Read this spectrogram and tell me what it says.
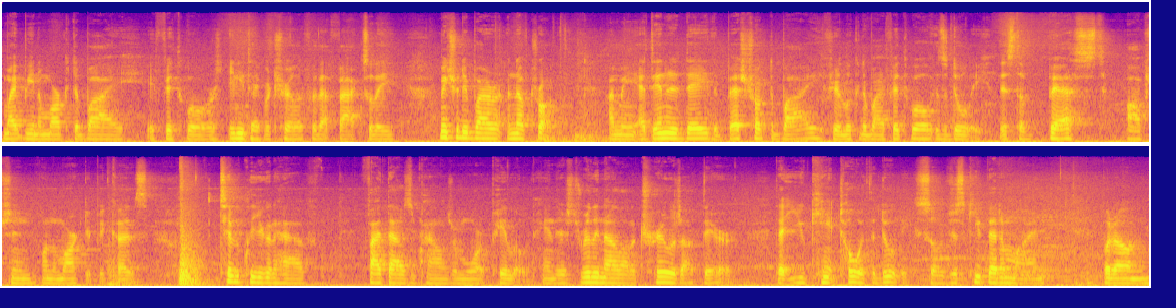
might be in a market to buy a fifth wheel or any type of trailer for that fact. So they make sure they buy enough truck. I mean, at the end of the day, the best truck to buy if you're looking to buy a fifth wheel is a dually. It's the best option on the market because typically you're gonna have 5,000 pounds or more payload. And there's really not a lot of trailers out there that you can't tow with a dually. So just keep that in mind. But um,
